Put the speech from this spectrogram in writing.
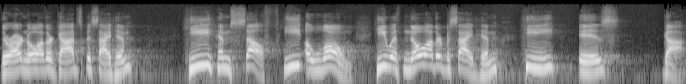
There are no other gods beside Him. He Himself, He alone, He with no other beside Him, He is God.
